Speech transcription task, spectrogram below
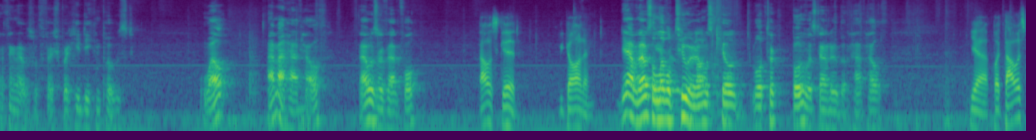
I think that was with fish, but he decomposed. Well, I'm at half health. That was eventful. That was good. We got him. Yeah, but that was a level two, and it almost killed. Well, it took both of us down to about half health. Yeah, but that was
